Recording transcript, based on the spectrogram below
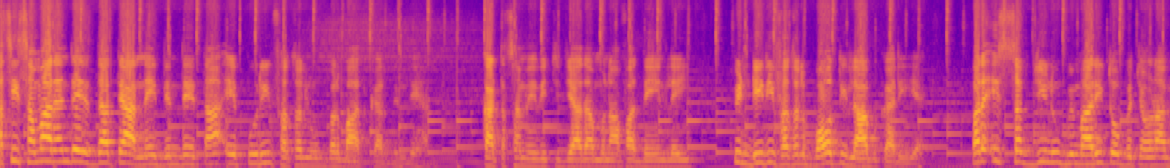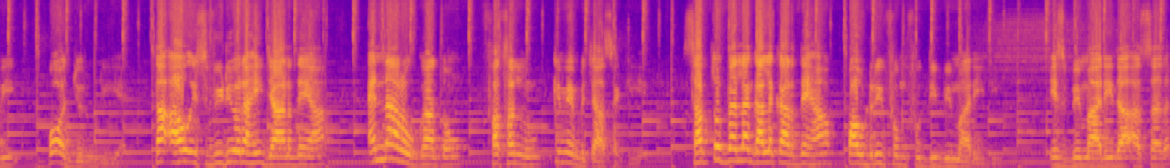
ਅਸੀਂ ਸਮਾਂ ਰਹਿੰਦੇ ਇਸ ਦਾ ਧਿਆਨ ਨਹੀਂ ਦਿੰਦੇ ਤਾਂ ਇਹ ਪੂਰੀ ਫਸਲ ਨੂੰ ਬਰਬਾਦ ਕਰ ਦਿੰਦੇ ਹਨ। ਘੱਟ ਸਮੇਂ ਵਿੱਚ ਜ਼ਿਆਦਾ ਮੁਨਾਫਾ ਦੇਣ ਲਈ ਭਿੰਡੀ ਦੀ ਫਸਲ ਬਹੁਤ ਹੀ ਲਾਭਕਾਰੀ ਹੈ। ਪਰ ਇਸ ਸਬਜ਼ੀ ਨੂੰ ਬਿਮਾਰੀ ਤੋਂ ਬਚਾਉਣਾ ਵੀ ਬਹੁਤ ਜ਼ਰੂਰੀ ਹੈ। ਤਾਂ ਆਓ ਇਸ ਵੀਡੀਓ ਰਾਹੀਂ ਜਾਣਦੇ ਹਾਂ ਇਹਨਾਂ ਰੋਗਾਂ ਤੋਂ ਫਸਲ ਨੂੰ ਕਿਵੇਂ ਬਚਾ ਸਕੀਏ। ਸਭ ਤੋਂ ਪਹਿਲਾਂ ਗੱਲ ਕਰਦੇ ਹਾਂ ਪਾਊਡਰੀ ਫੰਫੂਦੀ ਬਿਮਾਰੀ ਦੀ। ਇਸ ਬਿਮਾਰੀ ਦਾ ਅਸਰ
